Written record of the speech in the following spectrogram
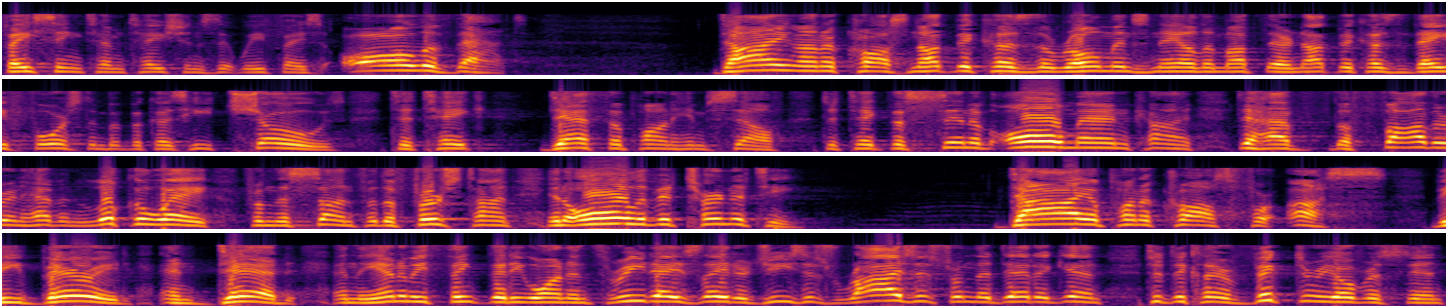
facing temptations that we face, all of that. Dying on a cross, not because the Romans nailed him up there, not because they forced him, but because he chose to take death upon himself, to take the sin of all mankind, to have the Father in heaven look away from the Son for the first time in all of eternity die upon a cross for us, be buried and dead, and the enemy think that he won, and three days later Jesus rises from the dead again to declare victory over sin,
